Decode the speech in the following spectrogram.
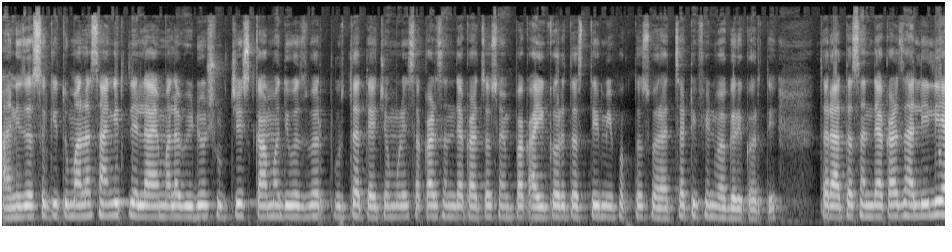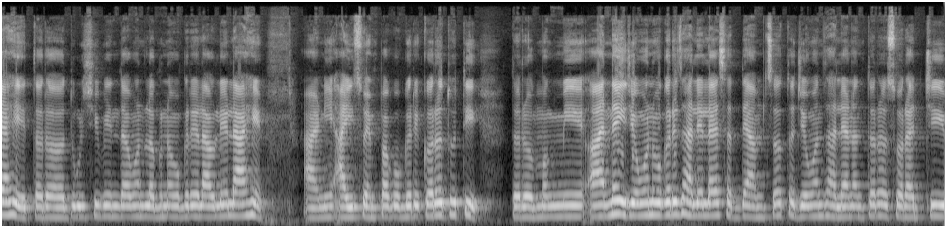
आणि जसं की तुम्हाला सांगितलेलं आहे मला व्हिडिओ शूटचेच कामं दिवसभर पुरतात. त्याच्यामुळे सकाळ संध्याकाळचा स्वयंपाक आई करत असते मी फक्त स्वराजचा टिफिन वगैरे करते. तर आता संध्याकाळ झालेली आहे तर तुळशी वृंदावन लग्न वगैरे लावलेलं आहे. आणि आई स्वयंपाक वगैरे करत होती. तर मग मी नाही जेवण वगैरे झालेलं आहे सध्या आमचं. तर जेवण झाल्यानंतर स्वराजची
